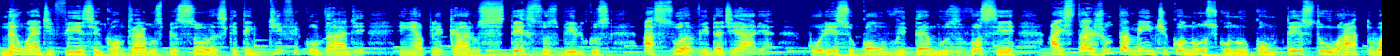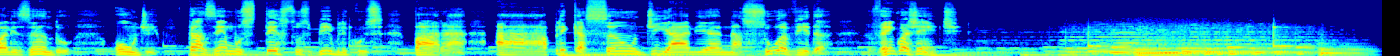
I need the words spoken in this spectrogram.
Não é difícil encontrarmos pessoas que têm dificuldade em aplicar os textos bíblicos à sua vida diária. Por isso, convidamos você a estar juntamente conosco no Contexto Atualizando, onde trazemos textos bíblicos para a aplicação diária na sua vida. Vem com a gente!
